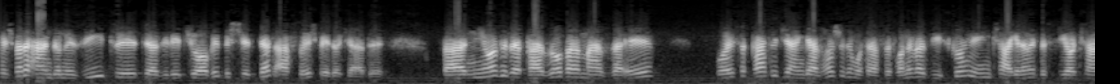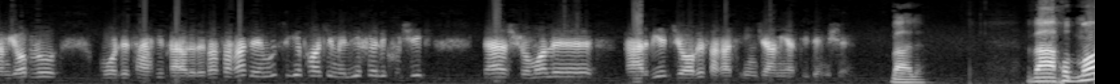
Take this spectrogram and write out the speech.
کشور اندونزی توی جزیره جاوه به شدت افزایش پیدا کرده و نیاز به غذا و مزرعه باعث قطع جنگل ها شده متاسفانه و زیستگاه این کرگدن بسیار کمیاب رو مورد تهدید قرار داده و فقط امروز یه پارک ملی خیلی کوچیک در شمال غربی جاوه فقط این جمعیت دیده میشه. بله. و خب ما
